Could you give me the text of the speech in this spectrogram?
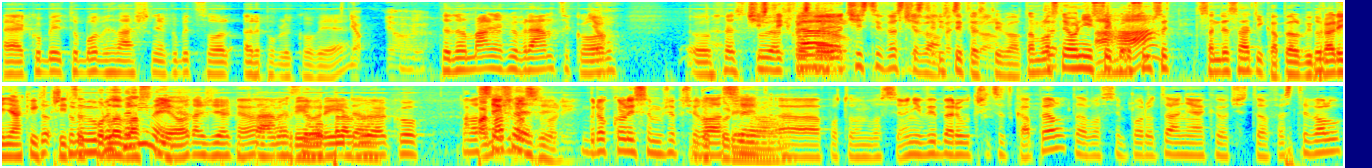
A jakoby to bylo vyhlášené jakoby celorepublikově. Jo, jo, jo. To je normálně jako v rámci Color Jo. uh, Festu. Čistých jako- festivalů. Eh, čistý festival. Čistý festival. Tam vlastně oni z těch Aha. 870 kapel vybrali nějakých to, 30 to my podle nevíme, vlastních. jo, takže jako Jo, ptáme se priori, opravdu da. jako No vlastně kdo, amatéři. kdokoliv se může přihlásit Kdokoliv, no. a potom vlastně oni vyberou 30 kapel, to je vlastně porota nějakého čistého festivalu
